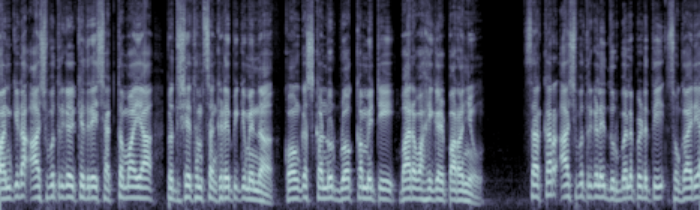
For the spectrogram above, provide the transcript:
വൻകിട ആശുപത്രികൾക്കെതിരെ ശക്തമായ പ്രതിഷേധം സംഘടിപ്പിക്കുമെന്ന് കോൺഗ്രസ് കണ്ണൂർ ബ്ലോക്ക് കമ്മിറ്റി ഭാരവാഹികൾ പറഞ്ഞു. സർക്കാർ ആശുപത്രികളെ ദുർബലപ്പെടുത്തി സ്വകാര്യ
